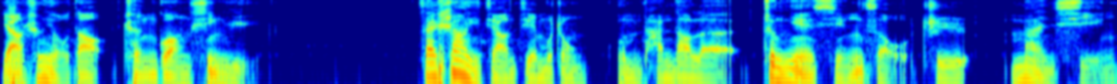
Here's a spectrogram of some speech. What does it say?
养生有道，晨光心语。在上一讲节目中，我们谈到了正念行走之慢行。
